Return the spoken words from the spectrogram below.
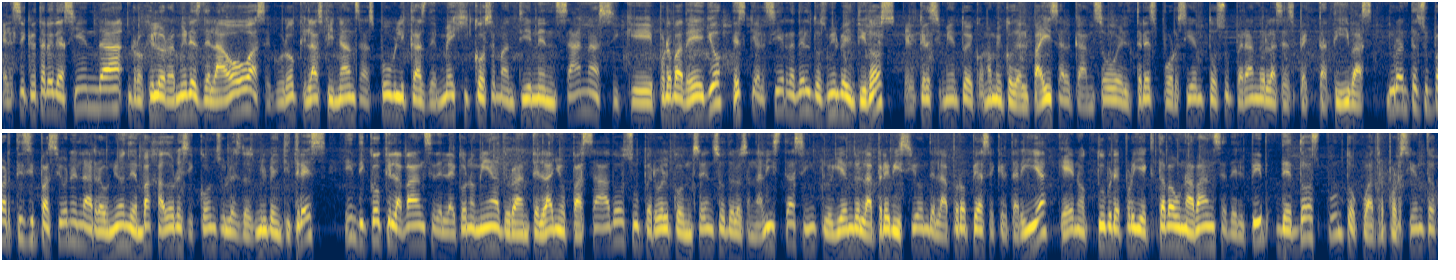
El secretario de Hacienda, Rogelio Ramírez de la O, aseguró que las finanzas públicas de México se mantienen sanas y que prueba de ello es que al cierre del 2022 el crecimiento económico del país alcanzó el 3% superando las expectativas. Durante su participación en la reunión de embajadores y cónsules 2023, indicó que el avance de la economía durante el año pasado superó el consenso de los analistas, incluyendo la previsión de la propia Secretaría, que en octubre proyectaba un avance del PIB de 2.4%.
